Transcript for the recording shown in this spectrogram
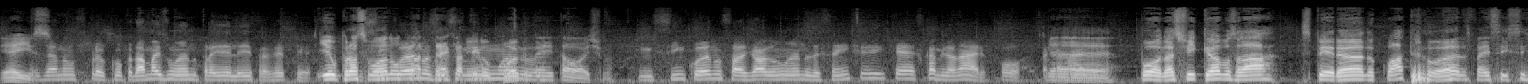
E é isso. Já não se preocupa, dá mais um ano pra ele aí pra ver, porque E o próximo ano o tem do um Buckner ano. e tá ótimo. em cinco anos só joga um ano decente e quer ficar milionário. Pô. É. Pô, nós ficamos lá esperando quatro anos pra esse ser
